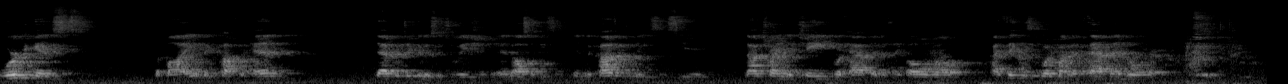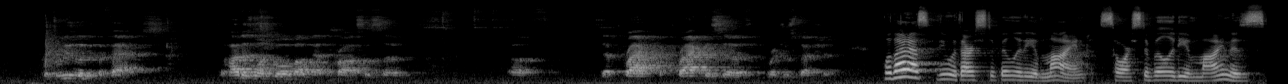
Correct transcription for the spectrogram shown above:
work against the mind and comprehend that particular situation and also be in the context of being sincere not trying to change what happened and think, oh, well, I think this is what might have happened, or but to really look at the facts. So, how does one go about that process of, of that pra- practice of retrospection? Well, that has to do with our stability of mind. So, our stability of mind is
